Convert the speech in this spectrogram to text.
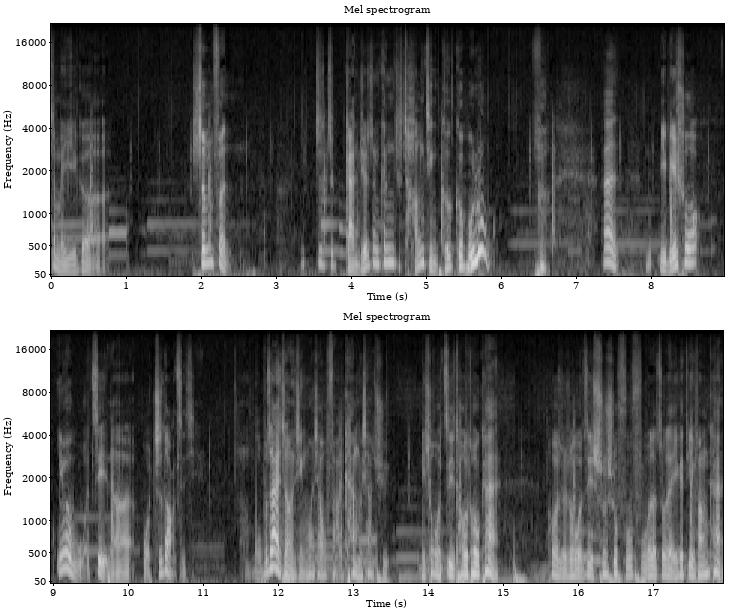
这么一个身份，这这感觉真跟场景格格不入。但你别说，因为我自己呢，我知道自己，我不在这种情况下，我反而看不下去。你说我自己偷偷看，或者说我自己舒舒服服的坐在一个地方看，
